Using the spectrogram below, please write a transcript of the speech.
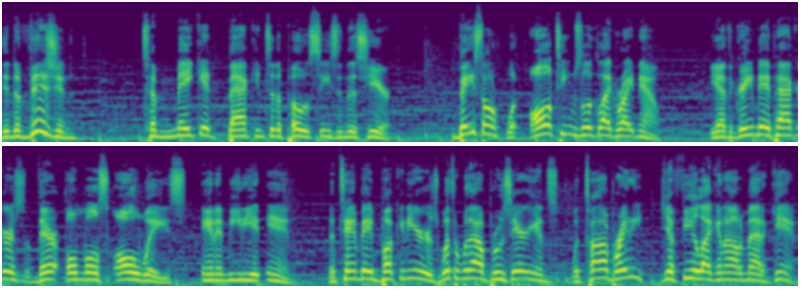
the division to make it back into the postseason this year. Based on what all teams look like right now, have the Green Bay Packers, they're almost always an immediate in. The Tampa Bay Buccaneers, with or without Bruce Arians, with Tom Brady, you feel like an automatic in.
